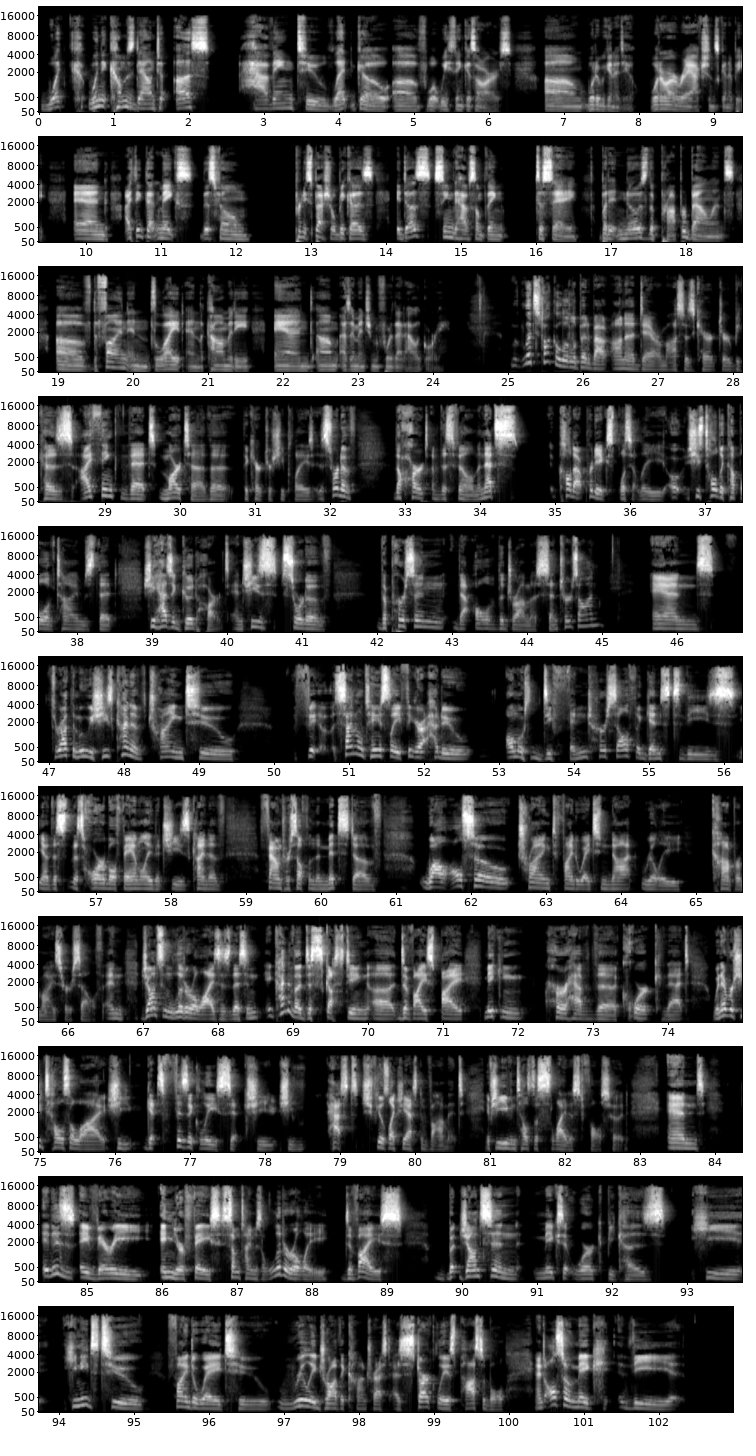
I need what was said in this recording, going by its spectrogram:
what when it comes down to us having to let go of what we think is ours um, what are we going to do? What are our reactions going to be? And I think that makes this film pretty special because it does seem to have something to say, but it knows the proper balance of the fun and the light and the comedy, and um, as I mentioned before, that allegory. Let's talk a little bit about Ana de Armas's character because I think that Marta, the the character she plays, is sort of the heart of this film, and that's called out pretty explicitly. Oh, she's told a couple of times that she has a good heart and she's sort of the person that all of the drama centers on. And throughout the movie, she's kind of trying to fi- simultaneously figure out how to almost defend herself against these, you know, this, this horrible family that she's kind of found herself in the midst of while also trying to find a way to not really compromise herself. And Johnson literalizes this in, in kind of a disgusting uh, device by making her have the quirk that whenever she tells a lie, she gets physically sick. She she has to, she feels like she has to vomit if she even tells the slightest falsehood. And it is a very in your face, sometimes literally device, but Johnson makes it work because he, he needs to find a way to really draw the contrast as starkly as possible and also make the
